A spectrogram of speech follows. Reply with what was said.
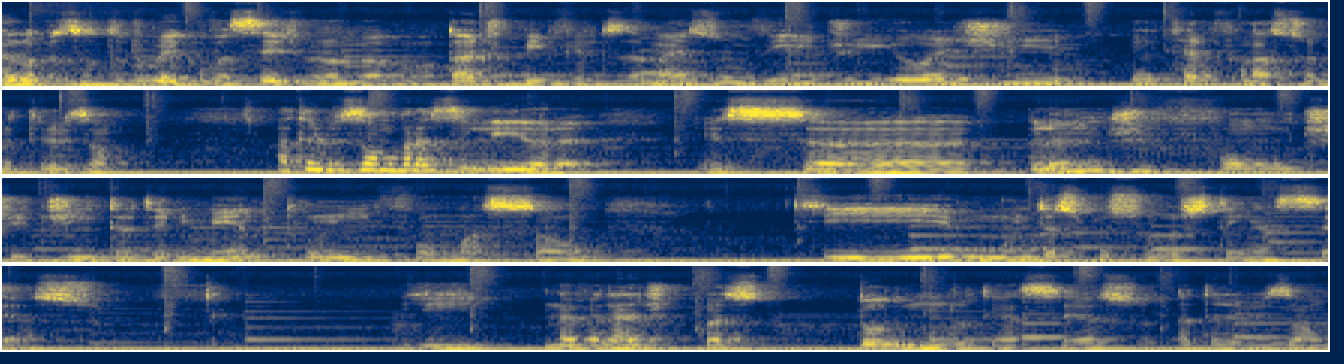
Olá pessoal, tudo bem com vocês? Meu nome é Algum Todd, bem-vindos a mais um vídeo e hoje eu quero falar sobre televisão. A televisão brasileira, essa grande fonte de entretenimento e informação que muitas pessoas têm acesso. E na verdade quase todo mundo tem acesso à televisão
